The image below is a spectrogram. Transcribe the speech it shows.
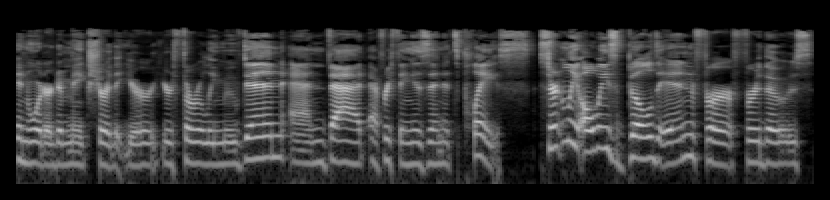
in order to make sure that you're you're thoroughly moved in and that everything is in its place. Certainly always build in for for those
